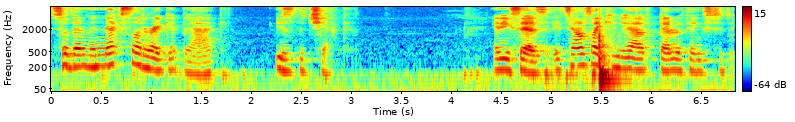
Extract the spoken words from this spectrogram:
So then the next letter i get back is the check. And he says it sounds like you have better things to do.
